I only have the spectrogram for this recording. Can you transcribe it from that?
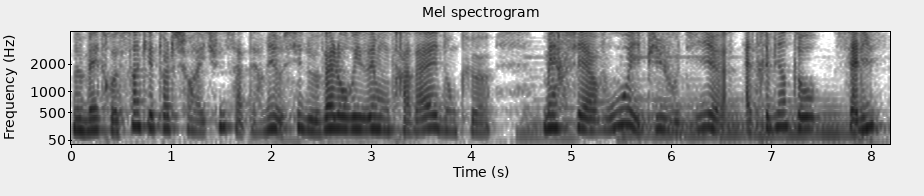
me mettre 5 étoiles sur iTunes, ça permet aussi de valoriser mon travail, donc euh, merci à vous, et puis je vous dis euh, à très bientôt. Salut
